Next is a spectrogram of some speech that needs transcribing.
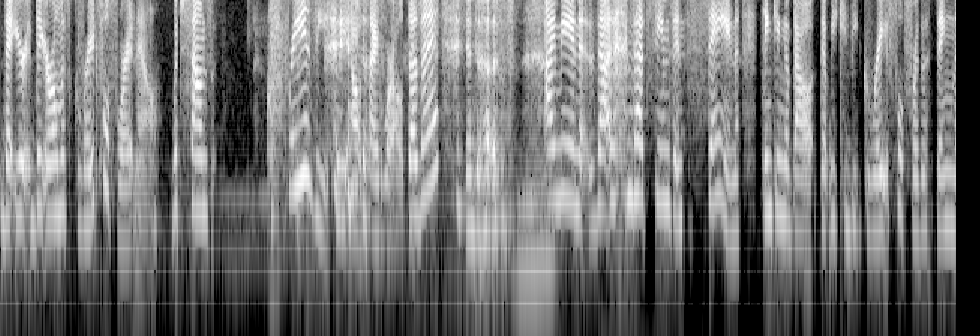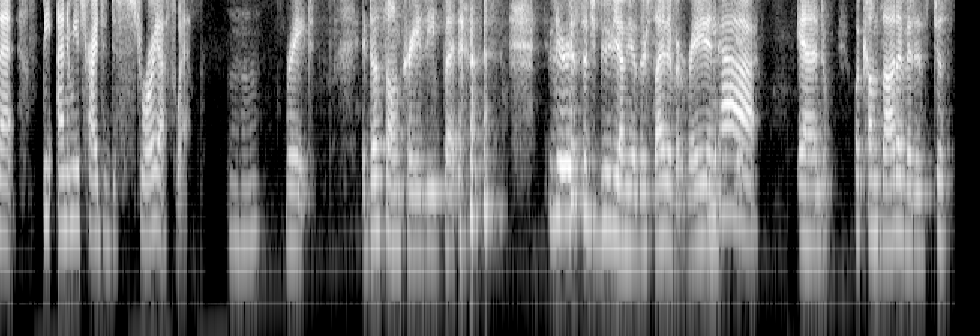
that you're that you're almost grateful for it now which sounds crazy to the outside world, doesn't it? It does. I mean, that that seems insane thinking about that we can be grateful for the thing that the enemy tried to destroy us with. Mm-hmm. Right. It does sound crazy, but there is such beauty on the other side of it, right? And yeah. It, and what comes out of it is just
